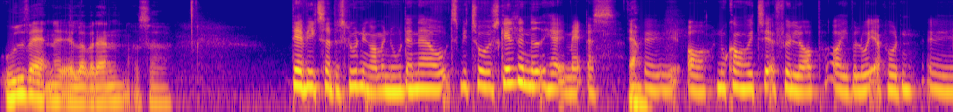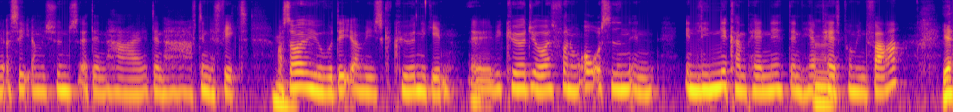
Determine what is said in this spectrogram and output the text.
udvande, eller hvordan? Altså, Det har vi ikke taget beslutning om endnu. Den er jo, vi tog jo skiltet ned her i mandags, Ja. øh, og nu kommer vi til at følge op og evaluere på den, øh, og se, om vi synes, at den har, den har haft en effekt. Mm. Og så vil vi jo vurdere, om vi skal køre den igen. Øh, vi kørte jo også for nogle år siden en, en linjekampagne, den her mm. Pas på min far, ja,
